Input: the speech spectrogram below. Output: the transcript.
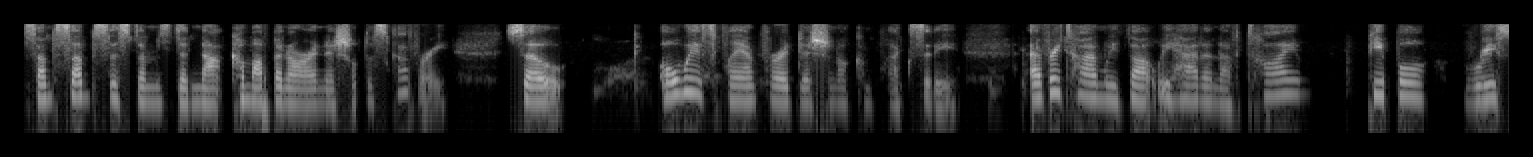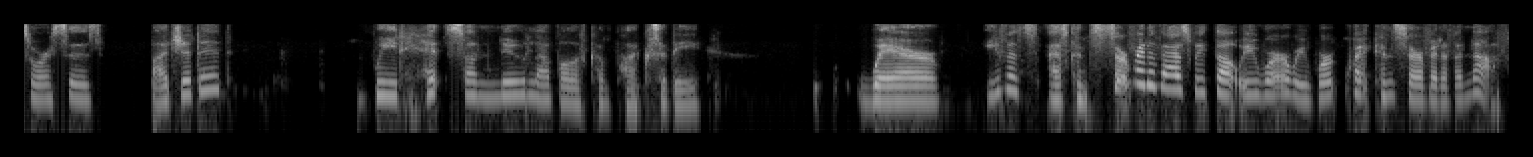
Some subsystems did not come up in our initial discovery. So always plan for additional complexity. Every time we thought we had enough time, people, resources, budgeted, we'd hit some new level of complexity where even as conservative as we thought we were, we weren't quite conservative enough.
